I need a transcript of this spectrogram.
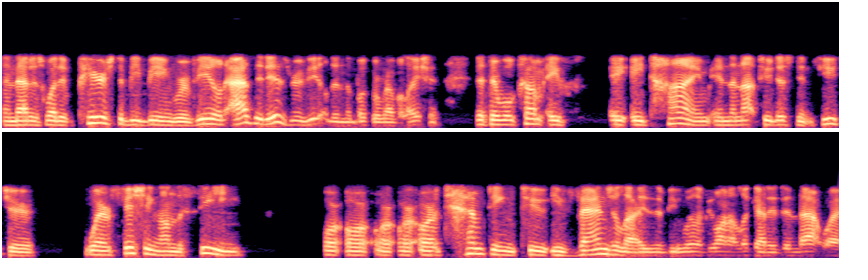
and that is what appears to be being revealed as it is revealed in the book of Revelation, that there will come a a, a time in the not too distant future where fishing on the sea or, or, or, or, attempting to evangelize, if you will, if you want to look at it in that way,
